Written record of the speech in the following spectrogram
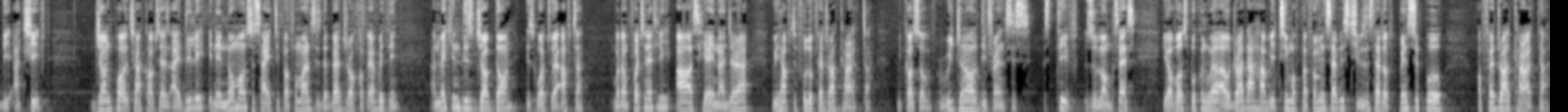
be achieved. John Paul Jacob says, ideally, in a normal society, performance is the bedrock of everything, and making this job done is what we're after. But unfortunately, ours here in Nigeria, we have to follow federal character because of regional differences. Steve Zulong says, You have all spoken well. I would rather have a team of performing service chiefs instead of principle of federal character,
